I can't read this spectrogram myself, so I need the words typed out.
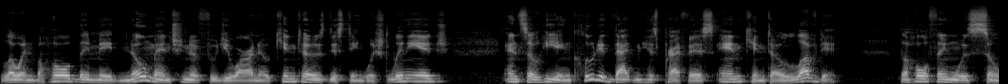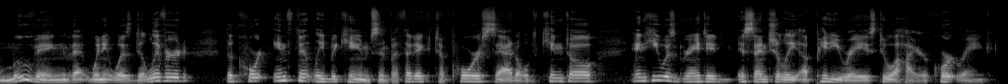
Lo and behold, they made no mention of Fujiwara no Kinto's distinguished lineage, and so he included that in his preface, and Kinto loved it. The whole thing was so moving that when it was delivered, the court instantly became sympathetic to poor, sad old Kinto, and he was granted essentially a pity raise to a higher court rank.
